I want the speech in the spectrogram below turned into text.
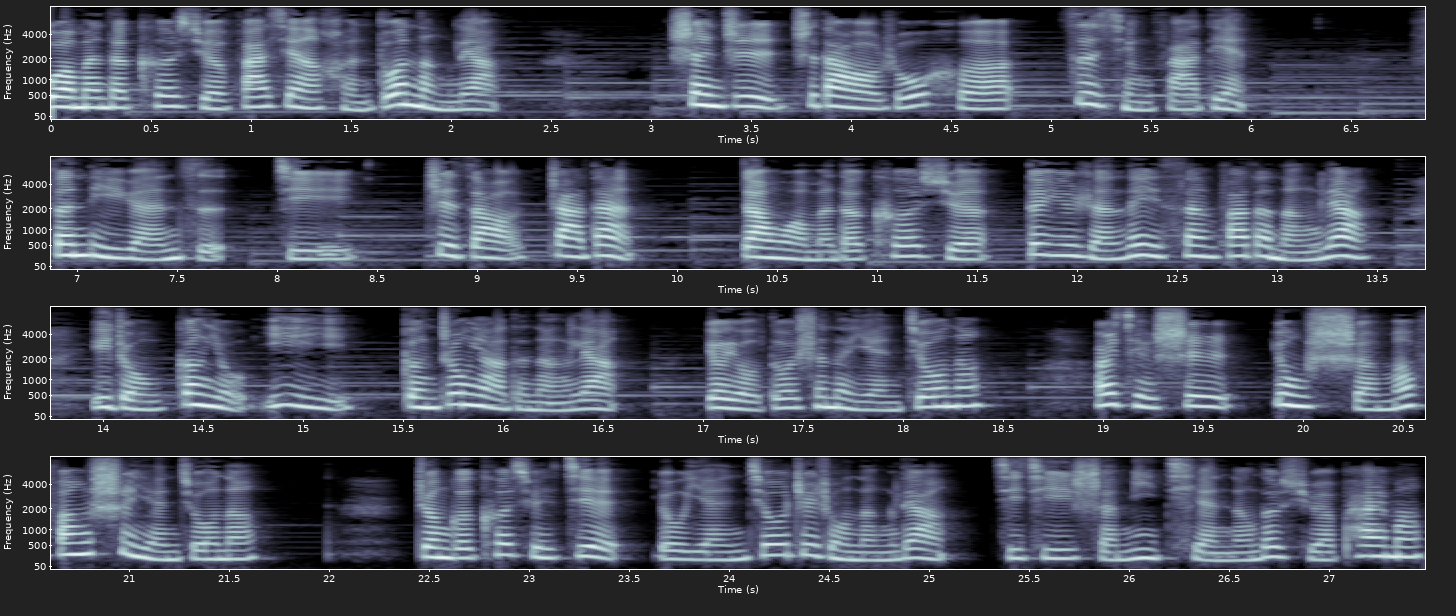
我们的科学发现很多能量，甚至知道如何自行发电、分离原子及制造炸弹。但我们的科学对于人类散发的能量，一种更有意义、更重要的能量，又有多深的研究呢？而且是用什么方式研究呢？整个科学界有研究这种能量及其神秘潜能的学派吗？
